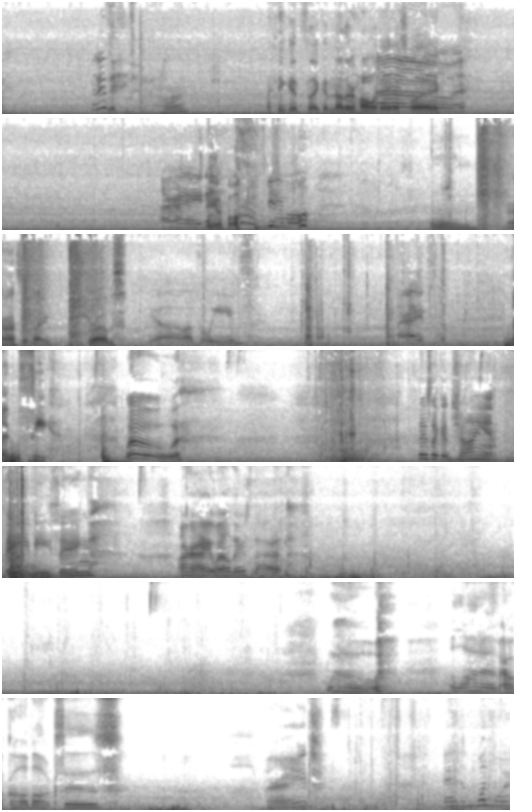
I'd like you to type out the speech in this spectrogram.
What is it? Huh? I think it's like another holiday display. Oh. All right. Beautiful. It's beautiful. um, oh, that's just like shrubs. Yeah, lots of leaves. All right. Let's see. Whoa. There's like a giant baby thing. All right, well, there's that. Whoa. A lot of alcohol boxes. All right. And one more.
